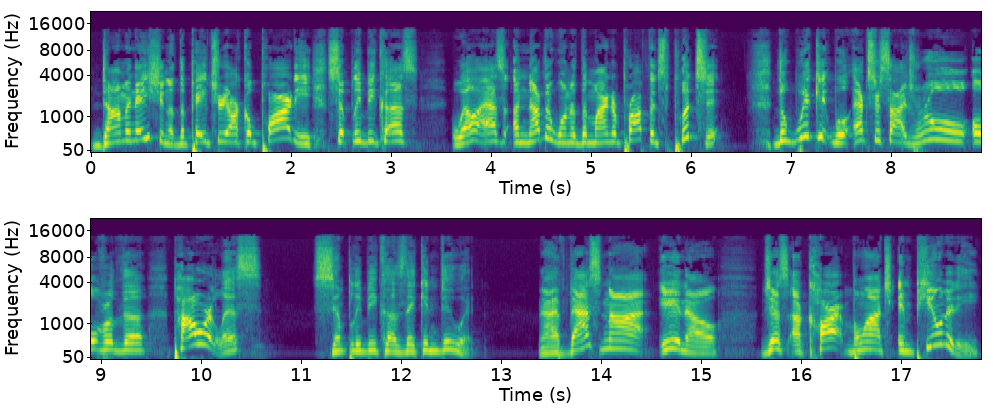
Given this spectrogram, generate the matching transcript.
domination of the patriarchal party simply because well, as another one of the minor prophets puts it, the wicked will exercise rule over the powerless simply because they can do it. Now, if that's not, you know, just a carte blanche impunity,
